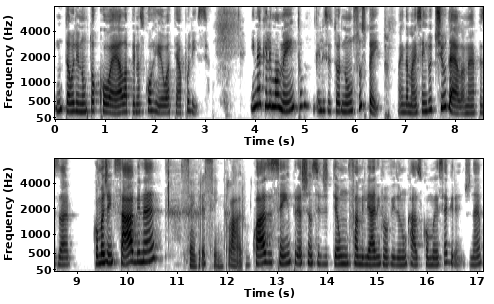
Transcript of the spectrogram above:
então ele não tocou ela, apenas correu até a polícia. E naquele momento, ele se tornou um suspeito, ainda mais sendo o tio dela, né? Apesar, como a gente sabe, né? Sempre assim, claro. Quase sempre a chance de ter um familiar envolvido num caso como esse é grande, né?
